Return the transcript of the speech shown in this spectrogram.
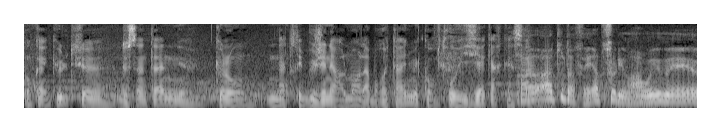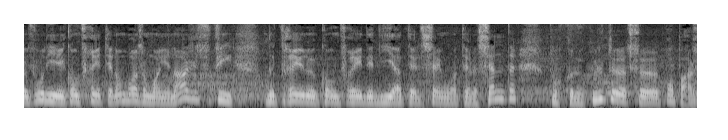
Donc un culte euh, de Sainte-Anne que l'on attribue généralement à la Bretagne, mais qu'on retrouve ici à Carcassonne. Ah, ah, tout à fait, absolument. Oui, mais euh, je vous dis, les confréries étaient nombreuses au Moyen-Âge. Il suffit de créer une confrérie dédiée à tel saint ou à telle sainte pour que le culte se propage.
